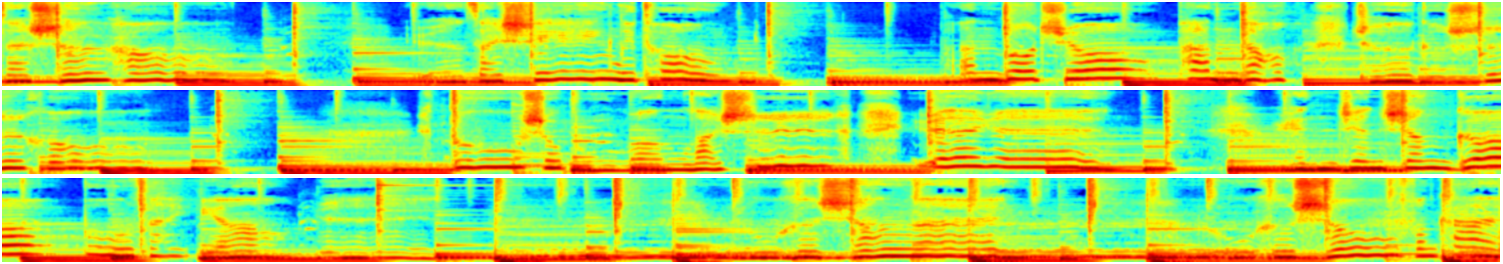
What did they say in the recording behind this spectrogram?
在身后，越在心里痛。盼多久，盼到这个时候。人独守，不忘来世月圆。人间相隔，不再遥远。如何相爱？如何手放开？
